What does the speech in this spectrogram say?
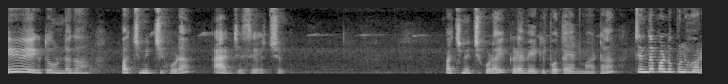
ఇవి వేగుతూ ఉండగా పచ్చిమిర్చి కూడా యాడ్ చేసేయచ్చు. పచ్చిమిర్చి కూడా ఇక్కడే వేగిపోతాయి అన్నమాట చింతపండు పులిహోర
